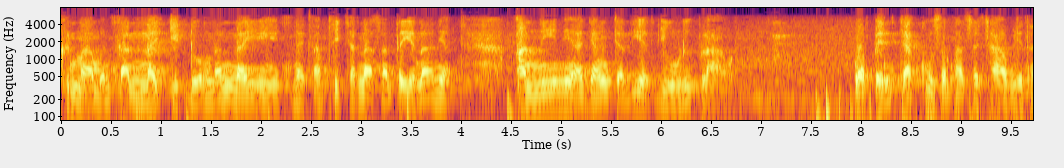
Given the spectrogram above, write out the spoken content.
ขึ้นมาเหมือนกันในจิตดวงนั้นในในสัมติชนนะสันติยนาเนี่ย อันนี้เนี่ยยังจะเรียกอยู่หรือเปล่า ว่าเป็นจักกุสัมผัสชาเวท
